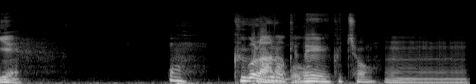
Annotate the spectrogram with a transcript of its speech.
예. 그걸 안 하고. 네, 그쵸. 음.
